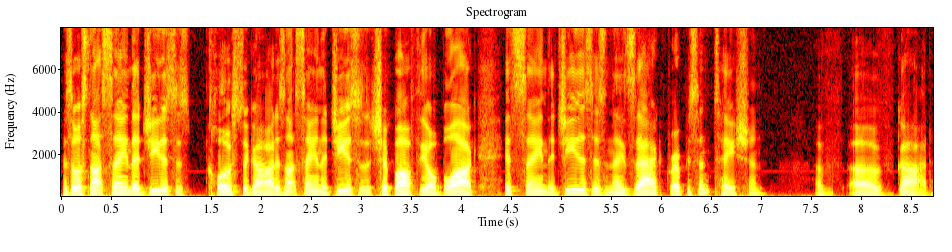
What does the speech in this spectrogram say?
And so it's not saying that Jesus is close to God. It's not saying that Jesus is a chip off the old block. It's saying that Jesus is an exact representation of, of God.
